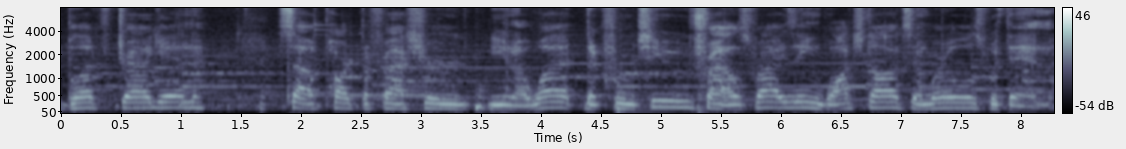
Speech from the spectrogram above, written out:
Blood Dragon, South Park The Fractured, You Know What, The Crew 2, Trials Rising, Watch Dogs, and Werewolves Within.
